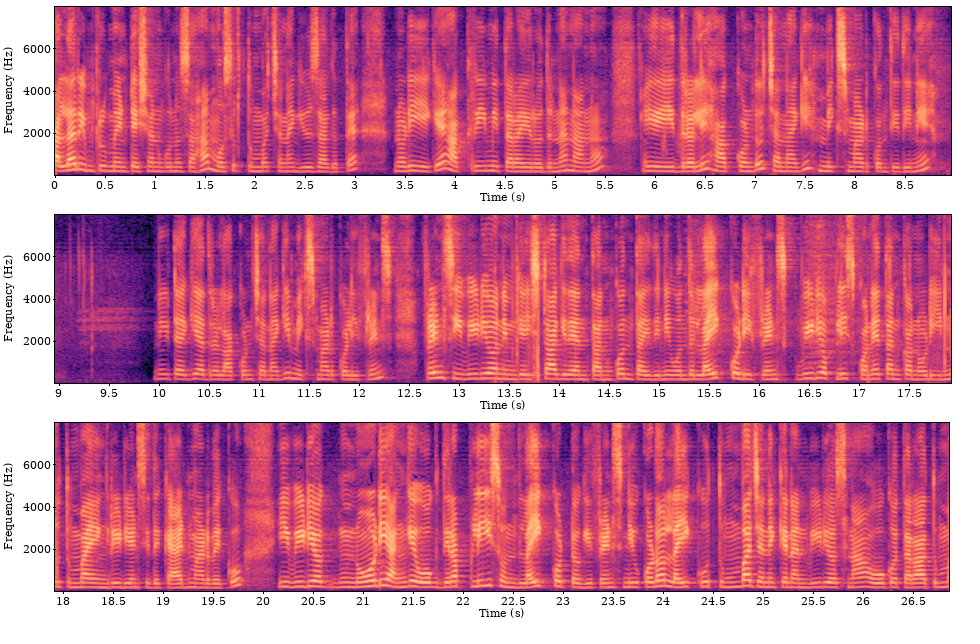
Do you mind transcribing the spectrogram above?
ಕಲರ್ ಇಂಪ್ರೂವ್ಮೆಂಟೇಷನ್ಗೂ ಸಹ ಮೊಸರು ತುಂಬ ಚೆನ್ನಾಗಿ ಯೂಸ್ ಆಗುತ್ತೆ. ನೋಡಿ ಹೀಗೆ ಆ ಕ್ರೀಮಿ ಥರ ಇರೋದನ್ನು ನಾನು ಇದರಲ್ಲಿ ಹಾಕ್ಕೊಂಡು ಚೆನ್ನಾಗಿ ಮಿಕ್ಸ್ ಮಾಡ್ಕೊತಿದ್ದೀನಿ. ನೀಟಾಗಿ ಅದರಲ್ಲಿ ಹಾಕ್ಕೊಂಡು ಚೆನ್ನಾಗಿ ಮಿಕ್ಸ್ ಮಾಡ್ಕೊಳ್ಳಿ ಫ್ರೆಂಡ್ಸ್ ಫ್ರೆಂಡ್ಸ್ ಈ ವಿಡಿಯೋ ನಿಮಗೆ ಇಷ್ಟ ಆಗಿದೆ ಅಂತ ಅನ್ಕೊತಾ ಇದ್ದೀನಿ. ಒಂದು ಲೈಕ್ ಕೊಡಿ ಫ್ರೆಂಡ್ಸ್ ವಿಡಿಯೋ ಪ್ಲೀಸ್ ಕೊನೆ ತನಕ ನೋಡಿ. ಇನ್ನೂ ತುಂಬ ಇಂಗ್ರೀಡಿಯೆಂಟ್ಸ್ ಇದಕ್ಕೆ ಆ್ಯಡ್ ಮಾಡಬೇಕು. ಈ ವಿಡಿಯೋ ನೋಡಿ ಹಂಗೆ ಹೋಗ್ದಿರಾ ಪ್ಲೀಸ್ ಒಂದು ಲೈಕ್ ಕೊಟ್ಟೋಗಿ ಫ್ರೆಂಡ್ಸ್ ನೀವು ಕೊಡೋ ಲೈಕು ತುಂಬ ಜನಕ್ಕೆ ನನ್ನ ವೀಡಿಯೋಸ್ನ ಹೋಗೋ ಥರ ತುಂಬ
